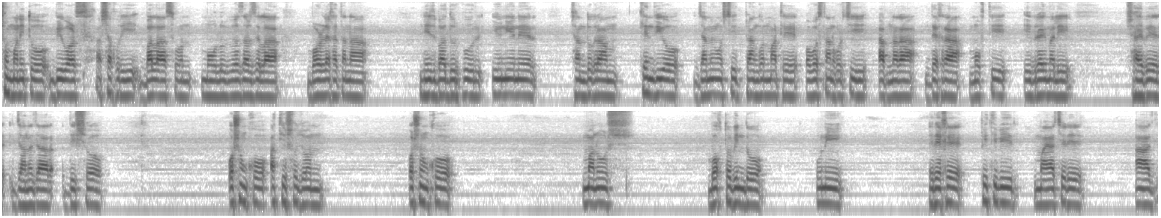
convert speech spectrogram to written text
সম্মানিত ভিউয়ার্স আশা করি বালা আসন মৌলভীবাজার জেলা, বড়লেখা থানা নিজবাদুরপুর ইউনিয়নের ছান্দগ্রাম কেন্দ্রীয় জামে মসজিদ প্রাঙ্গণ মাঠে অবস্থান করছি আপনারা দেখরা মুফতি ইব্রাহিম আলী সাহেবের জানাজার দৃশ্য। অসংখ্য আত্মীয় স্বজন, অসংখ্য মানুষ ভক্তবৃন্দ, উনি রেখে পৃথিবীর মায়া ছেড়ে আজ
